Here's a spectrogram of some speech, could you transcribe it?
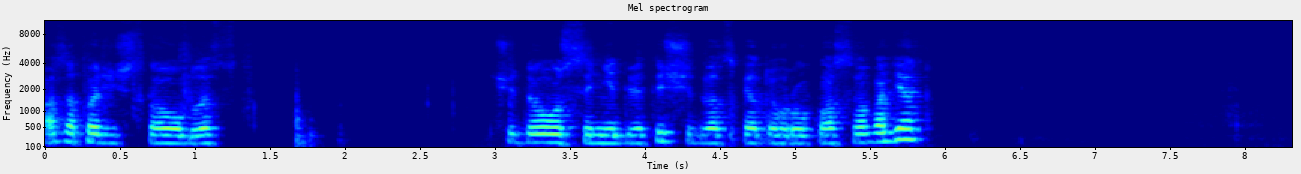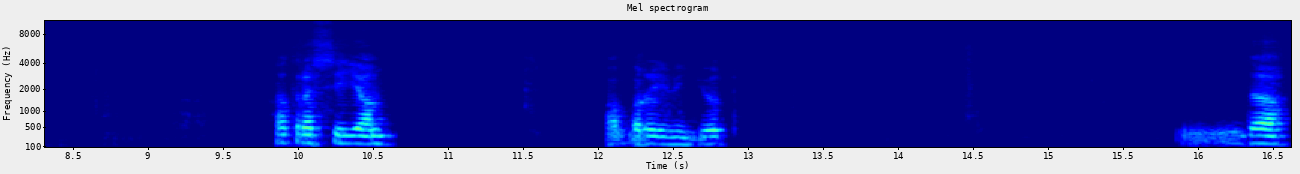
А Запорізька область чи до осені 2025 року освободять от россиян. Обрыв идет. Да.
